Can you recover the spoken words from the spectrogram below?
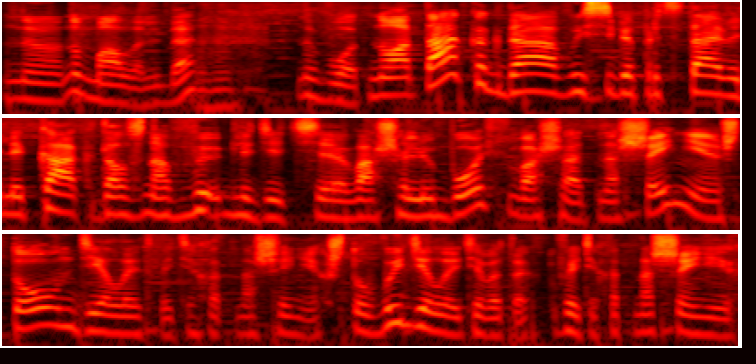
ну, мало ли, да? Мгм. Вот. Ну а так, когда вы себе представили, как должна выглядеть э, ваша любовь, ваши отношения, что он делает в этих отношениях, что вы делаете в, этих в этих отношениях,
